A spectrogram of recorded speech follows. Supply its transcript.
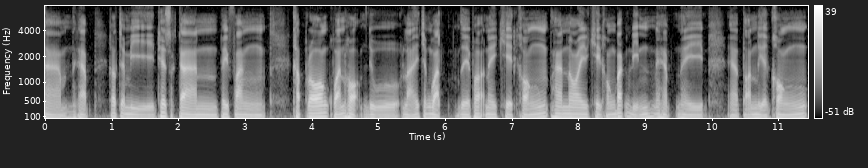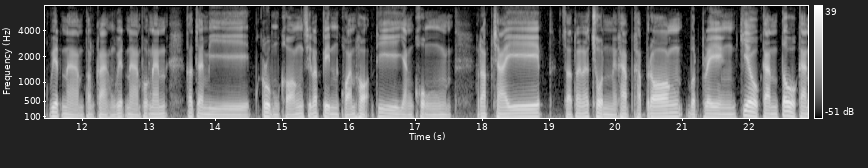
นามนะครับ ก็จะมีเทศกาลไปฟังขับร้องขวัญเหาะอยู่หลายจังหวัด โดยเฉพาะในเขตของฮานอย เขตของบักดินนะครับในตอนเหนือของเวียดนาม ตอนกลางของเวียดนาม พวกนั้นก็จะมีกลุ่มของศิลปินขวัญเหาะที่ยังคงรับใช้สาธารณชนนะครับขับร้องบทเพลงเกี่ยวกันโต้กัน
